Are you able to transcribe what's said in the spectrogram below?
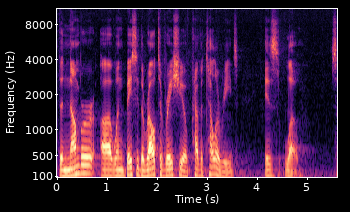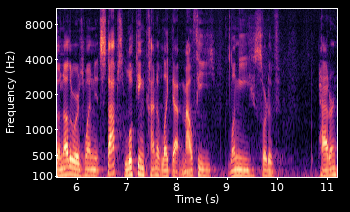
the number, uh, when basically the relative ratio of Prevotella reads is low. So in other words, when it stops looking kind of like that mouthy, lungy sort of pattern,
